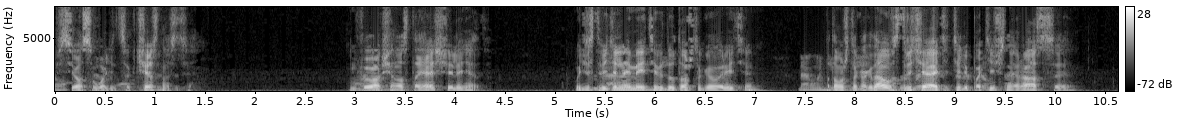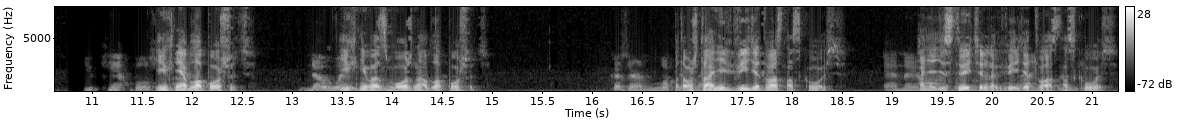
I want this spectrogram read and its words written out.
все сводится к честности. Вы вообще настоящий или нет? Вы действительно имеете в виду то, что говорите? Потому что когда вы встречаете телепатичные расы, их не облапошить. Их невозможно облапошить. Потому что они видят вас насквозь. Они действительно видят вас насквозь.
